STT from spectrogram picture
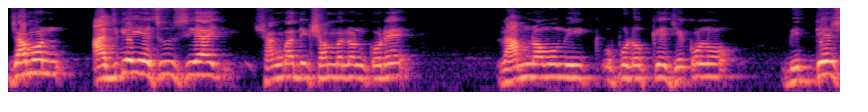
যেমন আজকেই এসোসিআই সাংবাদিক সম্মেলন করে রামনবমী উপলক্ষে যে কোনো বিদ্বেষ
